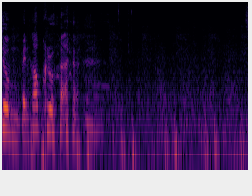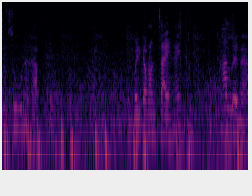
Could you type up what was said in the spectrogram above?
จุ่มเป็นครอบครัว สู้ๆนะครับ ผมเป็นกำลังใจให้ทุกทุกท่านเลยนะ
